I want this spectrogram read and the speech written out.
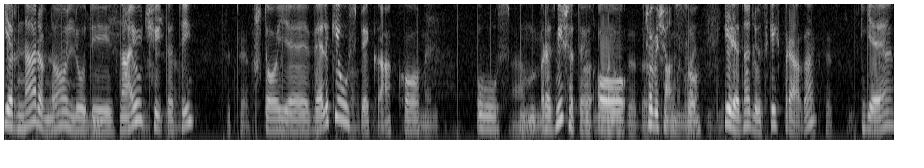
jer naravno ljudi znaju čitati, što je veliki uspjeh ako razmišljate o čovječanstvu. Jer jedno od ljudskih prava je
